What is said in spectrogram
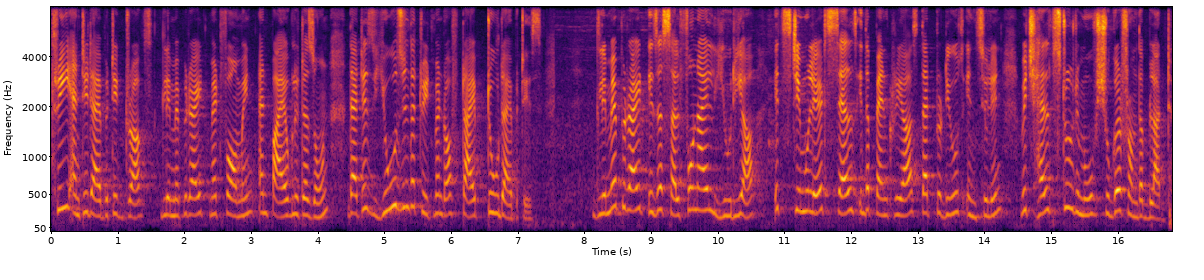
three anti-diabetic drugs, glimepiride, metformin and pioglitazone that is used in the treatment of type 2 diabetes. Glimepiride is a sulfonyl urea. It stimulates cells in the pancreas that produce insulin which helps to remove sugar from the blood.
